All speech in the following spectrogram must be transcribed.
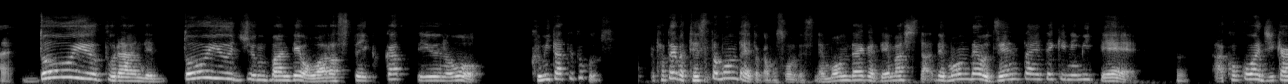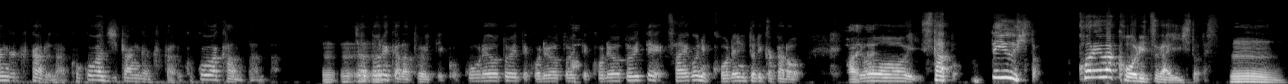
はいどういうプランで、どういう順番で終わらせていくかっていうのを組み立てとくんです。例えばテスト問題とかもそうですね。問題が出ました。で、問題を全体的に見て、うんあ、ここは時間がかかるな。ここは時間がかかる。ここは簡単だ。じゃあどれから解いていこう。これを解いて、これを解いて、これを解いて、最後にこれに取り掛かろう。はいはい。よーい、スタートっていう人。これは効率がいい人です。うん。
